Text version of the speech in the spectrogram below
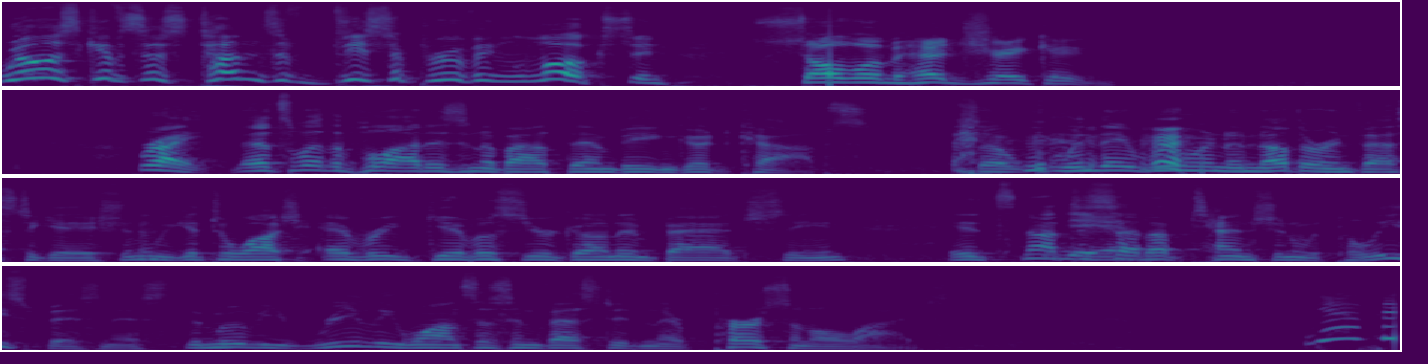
Willis gives us tons of disapproving looks and solemn head shaking. Right. That's why the plot isn't about them being good cops. So when they ruin another investigation, we get to watch every give us your gun and badge scene. It's not to Yeah. set up tension with police business. The movie really wants us invested in their personal lives. yeah, they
